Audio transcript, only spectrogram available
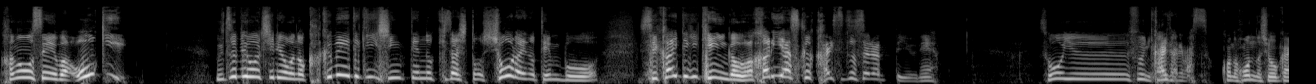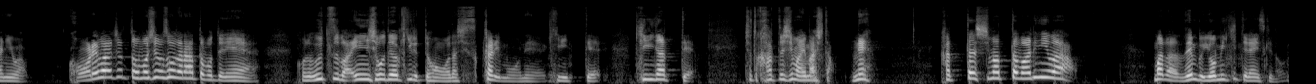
可能性は大きい。うつ病治療の革命的進展の兆しと将来の展望を世界的権威が分かりやすく解説するっていうね。そういう風に書いてあります。この本の紹介には。これはちょっと面白そうだなと思ってね、このうつは炎症で起きるって本を私すっかりもうね、気に入って、気になって、ちょっと買ってしまいました。ね。買ってしまった割には、まだ全部読み切ってないんですけど、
